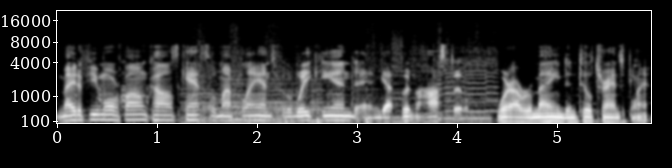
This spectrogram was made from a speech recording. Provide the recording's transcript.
made a few more phone calls, canceled my plans for the weekend, and got put in the hospital where I remained until transplant.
